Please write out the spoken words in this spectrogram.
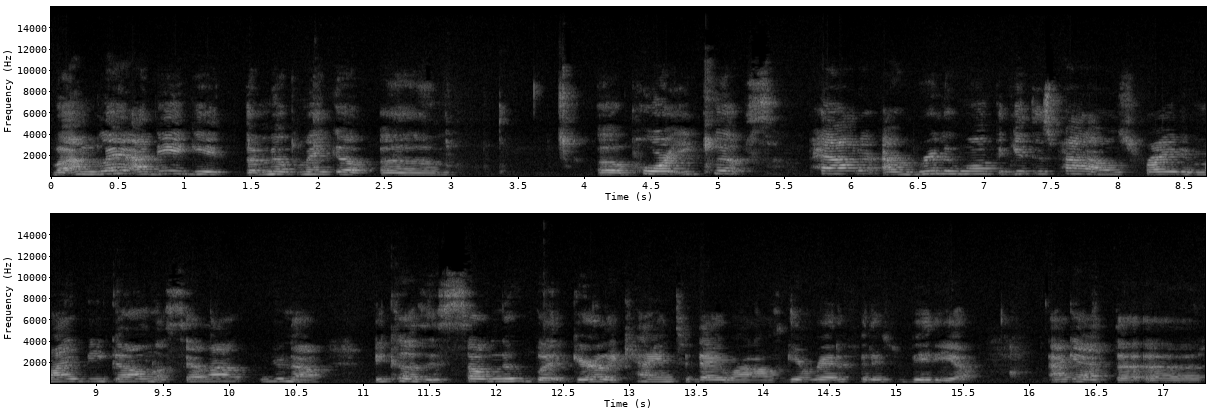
But I'm glad I did get the Milk Makeup um, uh, Pore Eclipse powder. I really want to get this powder. I was afraid it might be gone or sell out, you know, because it's so new. But girl, it came today while I was getting ready for this video. I got the uh,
